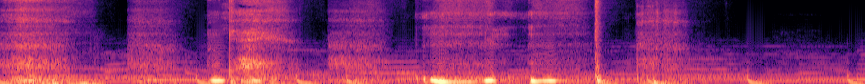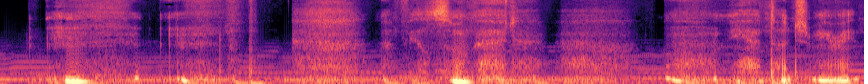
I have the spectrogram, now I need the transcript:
Okay. That feels so good. Oh, yeah, touch me right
